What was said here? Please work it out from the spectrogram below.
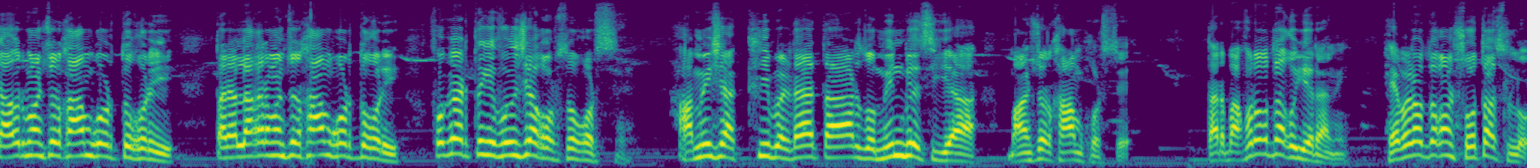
গাঁৱৰ মানুষের কাম করতে করি তার এলাকার মানুষের কাম করতে করি পকেট থেকে পয়সা খরচ করছে আমি সাক্ষী বেটা তার জমিন বেচিয়া মানুষের কাম করছে তার বাপর কথা কই আর আমি সেবেলা তখন সৎ আসলো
